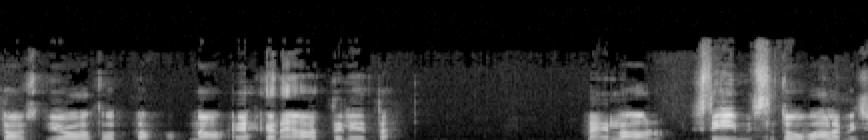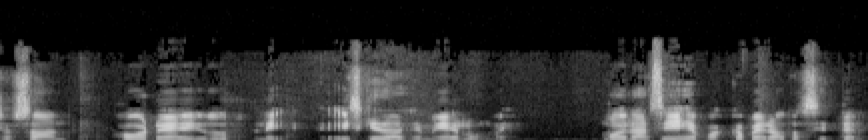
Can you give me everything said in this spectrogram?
Tos, joo, totta. No, ehkä ne ajatteli, että meillä on Steamissa tuo valmis, jossa on HD-jutut, niin isketään se mieluummin. Voidaan siihen vaikka vedota sitten,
